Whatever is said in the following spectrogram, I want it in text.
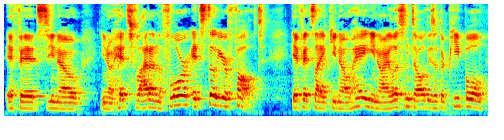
If it's, you know, you know, hits flat on the floor, it's still your fault if it's like you know hey you know i listened to all these other people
